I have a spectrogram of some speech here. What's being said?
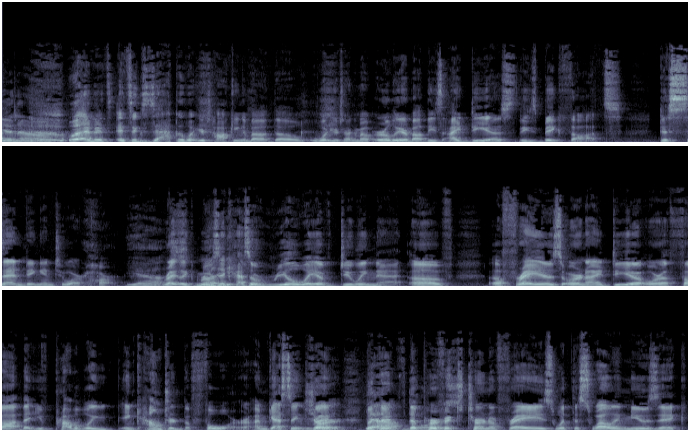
you know. Well, and it's it's exactly what you're talking about, though. What you're talking about earlier about these ideas, these big thoughts descending into our heart. Yeah. right. Like music right. has a real way of doing that. Of a phrase or an idea or a thought that you've probably encountered before. I'm guessing, Sure. right? But Yeah, the, the perfect turn of phrase with the swelling music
